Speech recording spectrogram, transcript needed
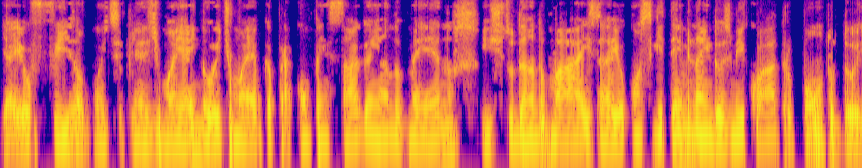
E aí eu fiz algumas disciplinas de manhã e noite, uma época para compensar ganhando menos e estudando mais. Aí eu consegui terminar em 2004.2.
